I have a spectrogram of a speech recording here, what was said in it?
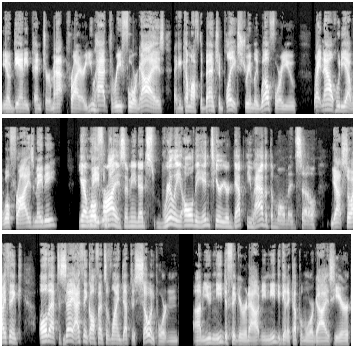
you know Danny Pinter, Matt Pryor. You had three, four guys that could come off the bench and play extremely well for you. Right now, who do you have? Will Fries, maybe? Yeah, Will Maybe. Fries. I mean, that's really all the interior depth you have at the moment. So, yeah. So I think all that to say, I think offensive line depth is so important. Um, you need to figure it out, and you need to get a couple more guys here.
